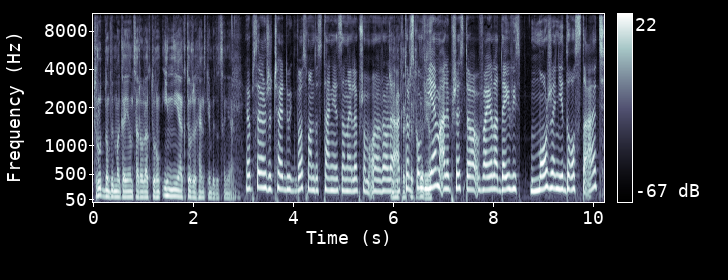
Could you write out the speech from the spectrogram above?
trudno wymagająca rola, którą inni aktorzy chętnie by doceniali. Ja obstawiam, że Chadwick Boseman dostanie za najlepszą rolę Czyli ta aktorską. kategoria. Wiem, ale przez to Viola Davis może nie dostać,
